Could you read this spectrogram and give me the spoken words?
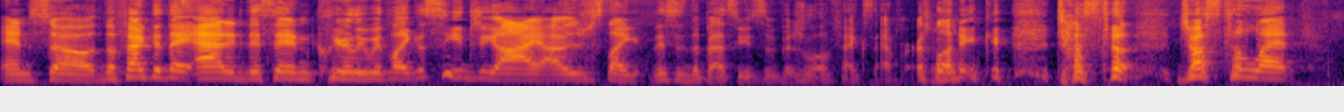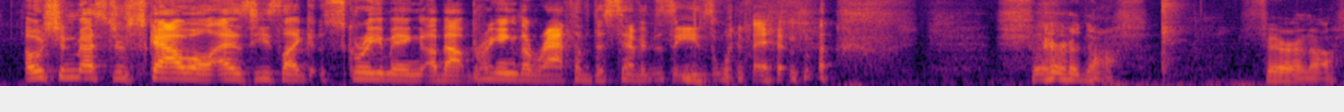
And so the fact that they added this in clearly with like a CGI, I was just like, this is the best use of visual effects ever. like just to just to let Ocean Master scowl as he's like screaming about bringing the wrath of the seven seas with him. Fair enough. Fair enough.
